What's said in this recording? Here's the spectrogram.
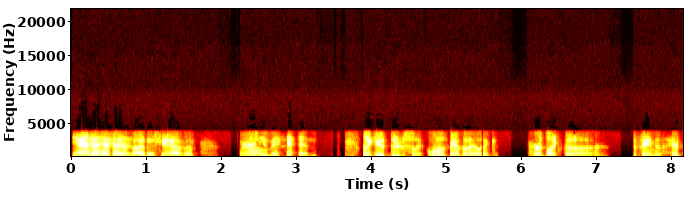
Yeah. don't listen to that if you haven't. Where have you Um, been? Like it, they're just like one of those bands that I like heard like the the famous hits,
